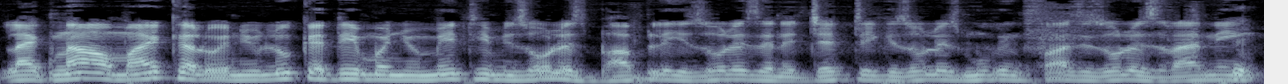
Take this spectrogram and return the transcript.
Like now, Michael, when you look at him, when you meet him, he's always bubbly, he's always energetic, he's always moving fast, he's always running.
